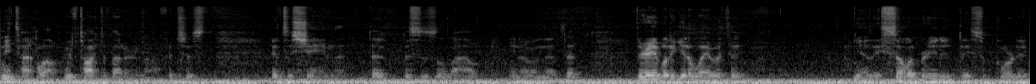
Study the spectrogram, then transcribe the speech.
anytime, well, we've talked about it enough. It's just, it's a shame that, that this is allowed, you know, and that, that they're able to get away with it. You know, they celebrate it, they support it,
